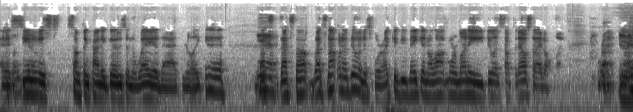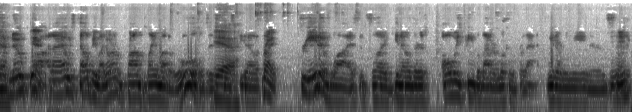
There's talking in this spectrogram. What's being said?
and as soon as something kind of goes in the way of that, you're like, eh, that's, Yeah, that's not that's not what I'm doing this for. I could be making a lot more money doing something else that I don't like. right. And I have no, pro- Yeah. and I always tell people I don't have a problem playing by the rules. It's Yeah. just you know, Right. creative wise, it's like you know, there's always people that are looking for that. You know what I mean? And it's Mhm. like,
